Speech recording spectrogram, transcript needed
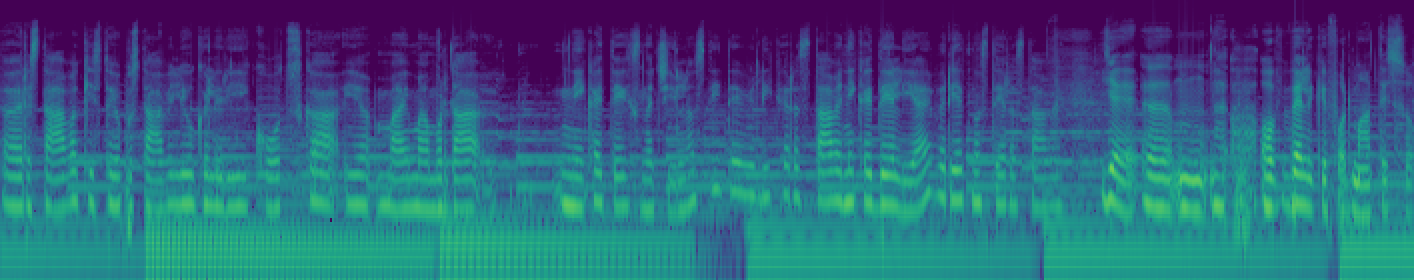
Razstava, ki ste jo postavili v galeriji Kocka, je, ima morda nekaj teh značilnosti te velike razstave, nekaj del je verjetnost te razstave. Je, um, veliki formati so.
